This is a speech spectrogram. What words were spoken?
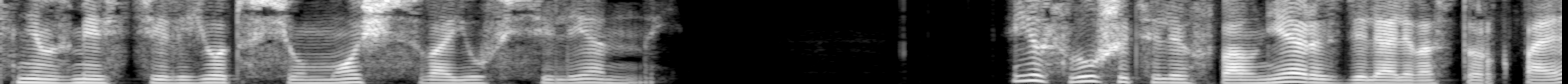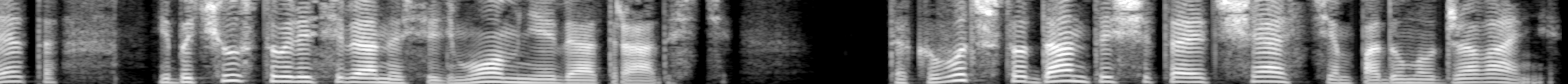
с ним вместе льет всю мощь свою Вселенной. Ее слушатели вполне разделяли восторг поэта, ибо чувствовали себя на седьмом небе от радости. «Так вот, что Данте считает счастьем», — подумал Джованни.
